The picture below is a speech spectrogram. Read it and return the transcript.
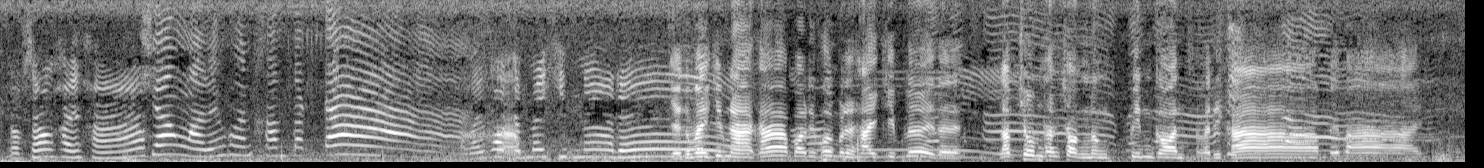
กับช่องใครคะช่องหมอลิพลคำตะกร้าไว้พบกันในคลิปหน้าเด้อเจอกันใหม่คลิปหน้าครับบอดี้พ่นบริไทยคลิปเลยแต่รับชมทางช่องน้องปินก่อนสวัสดีครับบ๊ายบาย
